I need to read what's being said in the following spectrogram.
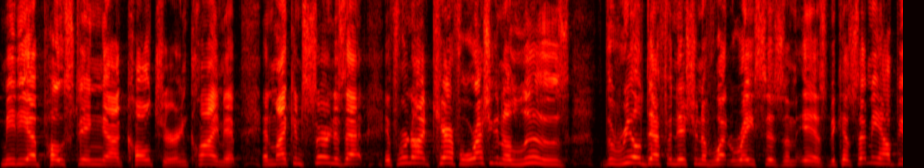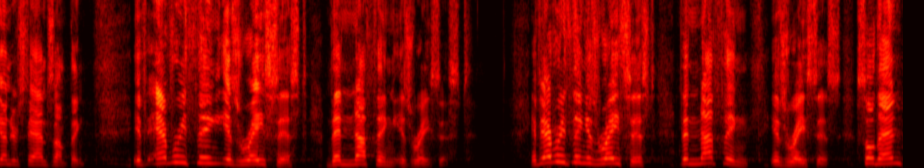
media posting uh, culture and climate. And my concern is that if we're not careful, we're actually going to lose the real definition of what racism is. Because let me help you understand something. If everything is racist, then nothing is racist. If everything is racist, then nothing is racist. So then,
